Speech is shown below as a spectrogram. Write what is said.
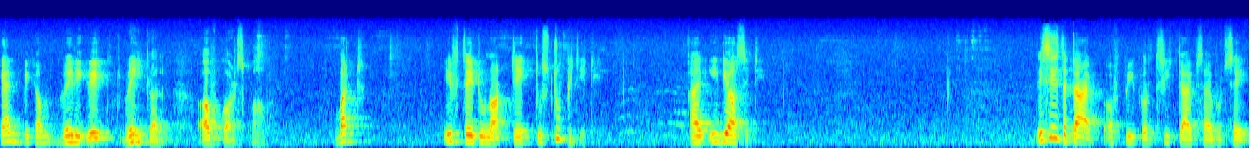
can become very great vehicle of God's power. But if they do not take to stupidity and idiocy, this is the type of people, three types I would say.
